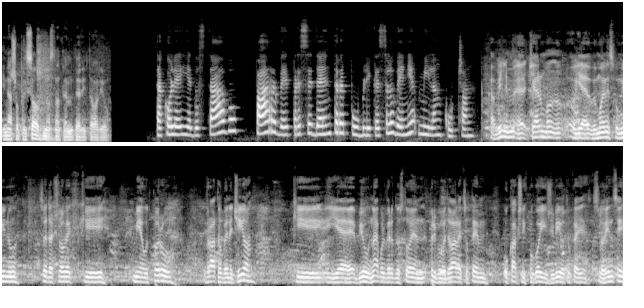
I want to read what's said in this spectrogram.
in našo prisotnost na tem teritoriju. Takole je dostavil prvi president Republike Slovenije Milan Kučan. Vilim Čermo je v mojem spominu seveda človek, ki mi je odprl vrata v Benečijo, ki je bil najbolj verodostojen pripovedovalec o tem, v kakšnih pogojih živijo tukaj Slovenci,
